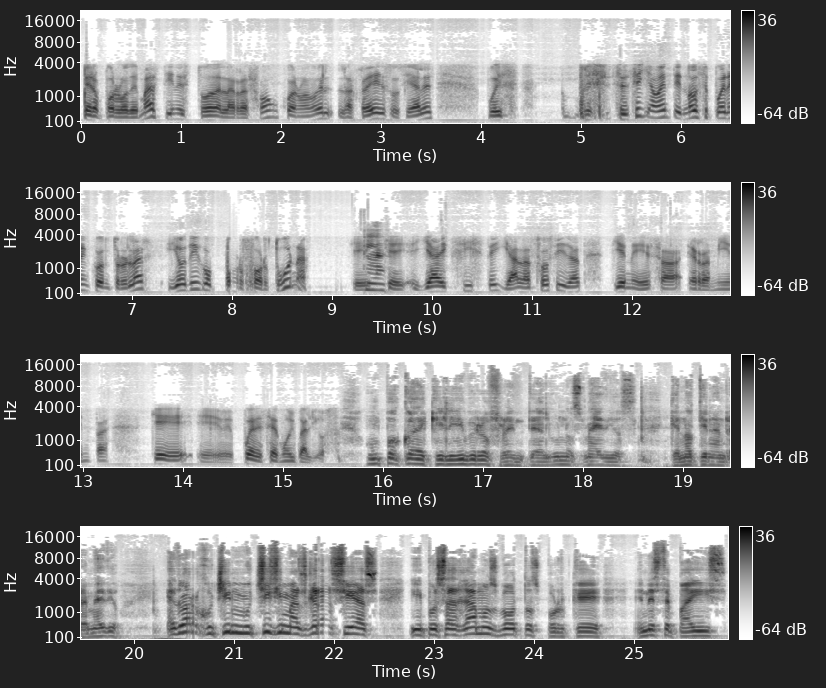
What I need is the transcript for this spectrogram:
Pero por lo demás tienes toda la razón, Juan Manuel, las redes sociales pues pues sencillamente no se pueden controlar. Y yo digo, por fortuna, que, ya existe, ya la sociedad tiene esa herramienta que eh, puede ser muy valiosa. Un poco de equilibrio frente a algunos medios que no tienen remedio. Eduardo Juchín, muchísimas gracias y pues hagamos votos porque en este país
